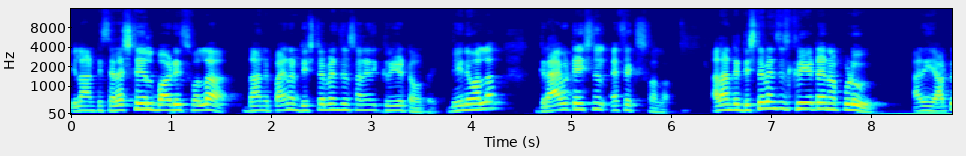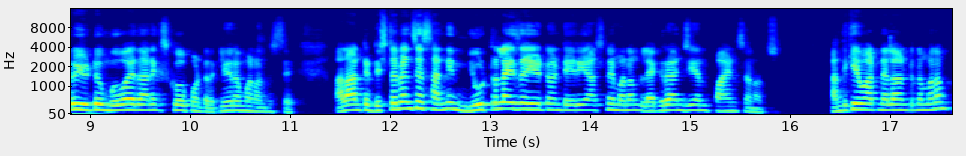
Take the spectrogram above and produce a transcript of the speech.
ఇలాంటి సెలెస్టియల్ బాడీస్ వల్ల దానిపైన డిస్టర్బెన్సెస్ అనేది క్రియేట్ అవుతాయి. దీనివల్ల గ్రావిటేషనల్ ఎఫెక్ట్స్ వల్ల. అలాంటి డిస్టర్బెన్సెస్ క్రియేట్ అయినప్పుడు అది అటు ఇటు మూవ్ అయ్యేదానికి స్కోప్ ఉంటుంది. క్లియర్ మనం చూస్తే. అలాంటి డిస్టర్బెన్సెస్ అన్ని న్యూట్రలైజ్ అయ్యేటువంటి ఏరియాస్నే మనం లెగ్రాంజియన్ పాయింట్స్ అనొచ్చు. అందుకే వాటిని ఎలా అంటున్నాం మనం?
